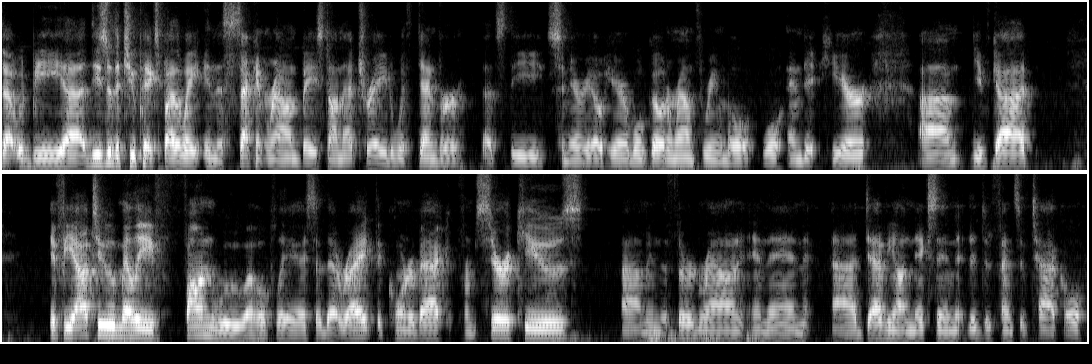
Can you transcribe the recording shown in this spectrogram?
that would be uh, these are the two picks by the way in the second round based on that trade with denver that's the scenario here we'll go to round three and we'll we'll end it here um, you've got Ifeatu Melifonwu, hopefully I said that right, the cornerback from Syracuse um, in the third round, and then uh, Daviyon Nixon, the defensive tackle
